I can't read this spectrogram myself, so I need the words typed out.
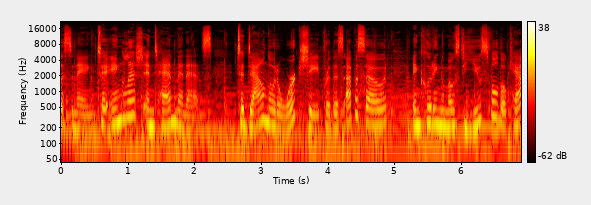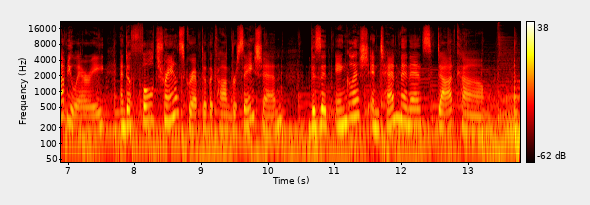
Listening to English in 10 Minutes. To download a worksheet for this episode, including the most useful vocabulary and a full transcript of the conversation, visit EnglishinTenMinutes.com.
